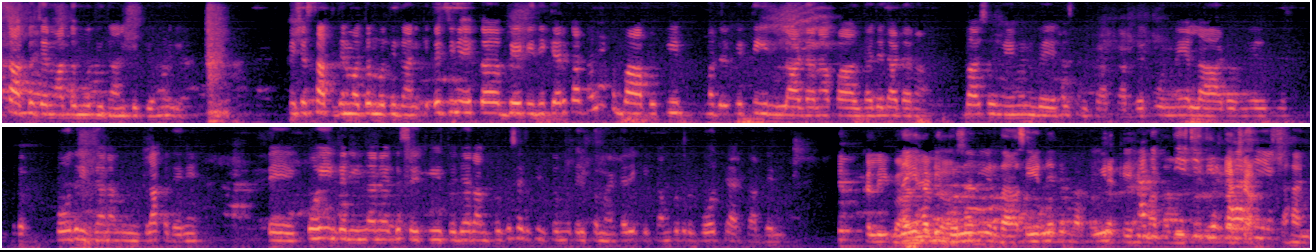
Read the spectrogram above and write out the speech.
7 ਜਨਮਾਂ ਤੋਂ ਮੋਤੀ ਦਾਨ ਕੀਤੇ ਹੋਣਗੇ। ਪਿਛਲੇ 7 ਜਨਮਾਂ ਤੋਂ ਮੋਤੀ ਦਾਨ ਕੀਤੇ, ਜਿਵੇਂ ਇੱਕ ਬੇਟੀ ਦੀ ਕੇਅਰ ਕਰਦਾ ਨਾ ਇੱਕ ਬਾਪ ਕੀ ਮਤਲਬ ਕਿ ਧੀ ਨੂੰ ਲਾਡਾ ਨਾ ਪਾਲਦਾ ਜੇ ਲਾਡਾ ਨਾ, ਬਸ ਉਵੇਂ ਮੈਨੂੰ ਮੇਰੇ ਹਸਬੰਡ ਪਿਆਰ ਕਰਦੇ ਉਹਨੇ ਲਾਡ ਉਹਨੇ ਬਹੁਤ ਰੀਝਾਂ ਨਾਲ ਮੈਨੂੰ ਰੱਖਦੇ ਨੇ। ਤੇ ਕੋਈ ਕਦੀ ਇਹਨਾਂ ਨੇ ਕਿਸੇ ਚੀਜ਼ ਤੋਂ ਜਾਂ ਰੰਗ ਤੋਂ ਕਿਸੇ ਚੀਜ਼ ਤੋਂ ਮੇਰੀ ਕਮੈਂਟਰੀ ਕੀਤਾ ਮੈਨੂੰ ਬਹੁਤ ਪਿਆਰ ਕਰਦੇ ਨੇ। ਇਹ ਕੱਲੀ ਬਾਤ ਨਹੀਂ ਸਾਡੀ ਦੋਨਾਂ ਦੀ ਅਰਦਾਸ ਸੀ ਇਹਨੇ ਤੇ ਵਰਤ ਵੀ ਰੱਖੇ ਸੀ ਮਾਤਾ ਤੀਜੀ ਦੀ ਅਰਦਾਸ ਸੀ। ਹਾਂਜੀ।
